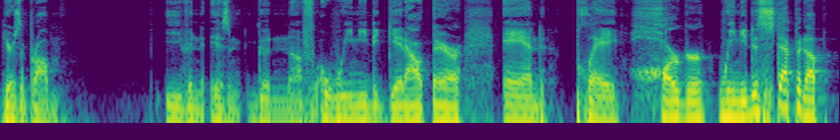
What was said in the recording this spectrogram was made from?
Here's the problem even isn't good enough. We need to get out there and play harder. We need to step it up.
